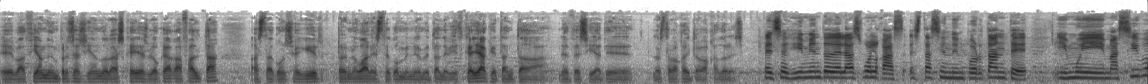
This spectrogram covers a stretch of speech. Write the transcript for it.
eh, vaciando empresas y yendo las calles lo que haga falta hasta conseguir renovar este convenio de metal de Vizcaya que tanta necesidad tienen las trabajadoras y trabajadores. El seguimiento de las huelgas está siendo importante y muy masivo.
